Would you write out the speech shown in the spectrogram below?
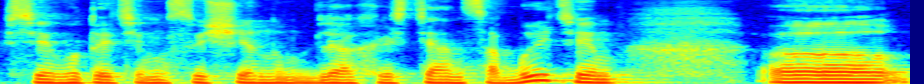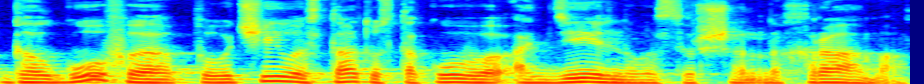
всем вот этим священным для христиан событиям, э, Голгофа получила статус такого отдельного совершенно храма.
